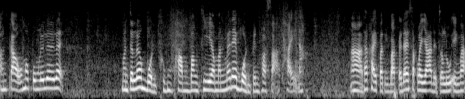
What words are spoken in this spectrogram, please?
อันเก่าก็มาปรุงเรื่อยๆเรื่อยๆมันจะเริ่มบ่นพึมพำบางทีมันไม่ได้บ่นเป็นภาษาไทยนะอ่าถ้าใครปฏิบัติไปได้สักระยะเดี๋ยวจะรู้เองว่า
